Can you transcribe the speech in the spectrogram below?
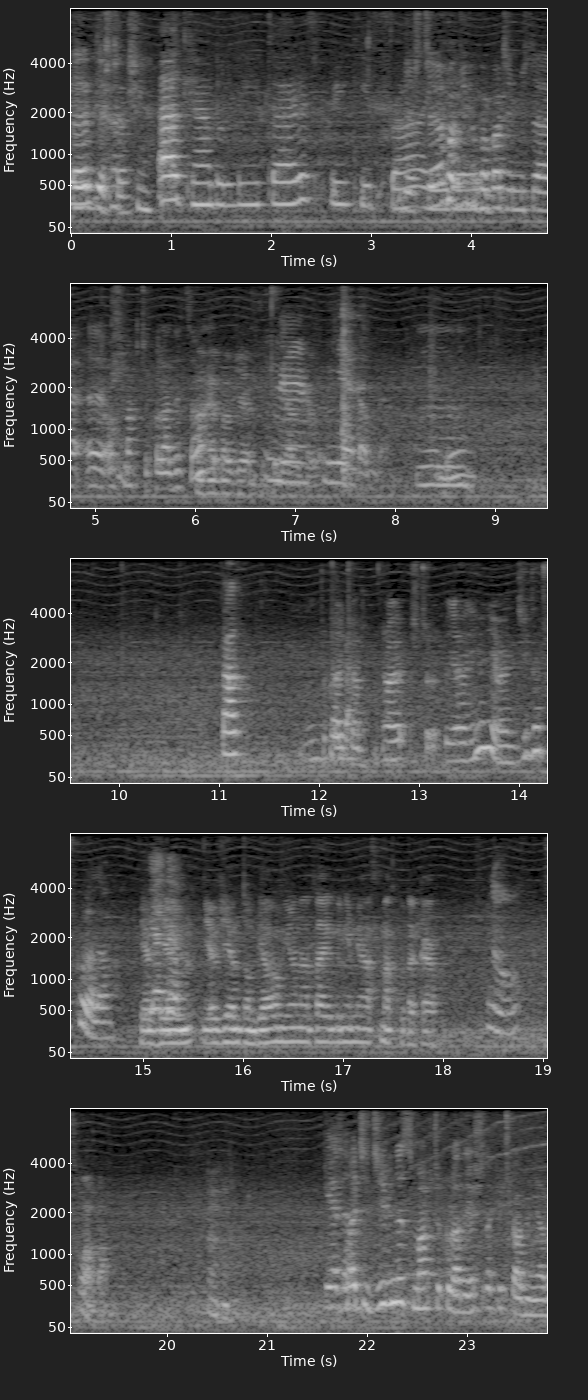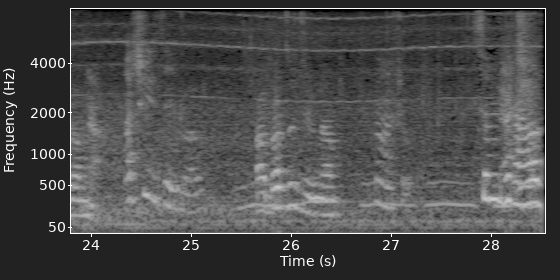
E, bierzcie. I can't believe that it's Freaky Bierzcie. Chodzi chyba bardziej, myślę, e, o smak czekolady, co? A chyba Nie. Nie, dobra. Mm, Tak. czekajcie. Ale szczer- ja nie, nie wiem, dziwna czekolada. Ja wziąłem, ja wziąłem tą białą i ona tak jakby nie miała smaku, taka No. słaba. Mhm. Jeden. Słuchajcie, dziwny smak czekolady. Jeszcze takiej czekolady nie jadłam. A czy zimno? A bardzo dziwna. No, co? Somehow.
